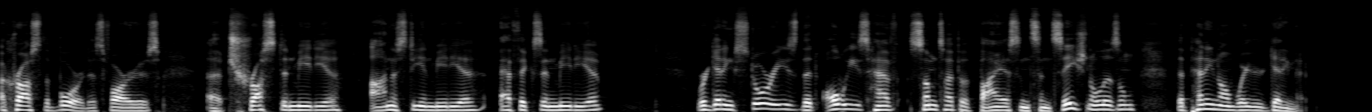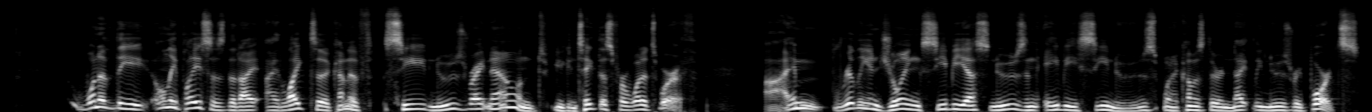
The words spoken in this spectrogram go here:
across the board as far as uh, trust in media, honesty in media, ethics in media. We're getting stories that always have some type of bias and sensationalism, depending on where you're getting it. One of the only places that I, I like to kind of see news right now, and you can take this for what it's worth. I'm really enjoying CBS News and ABC News when it comes to their nightly news reports.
